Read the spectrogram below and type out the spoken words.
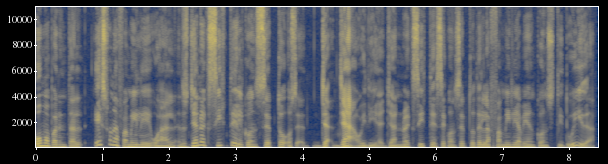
homoparental es una familia igual. Entonces ya no existe el concepto, o sea, ya, ya hoy día, ya no existe ese concepto de la familia bien constituida.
